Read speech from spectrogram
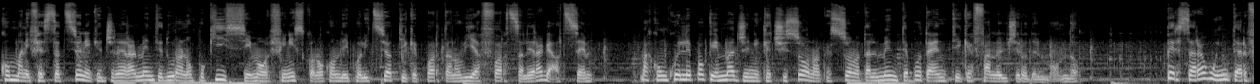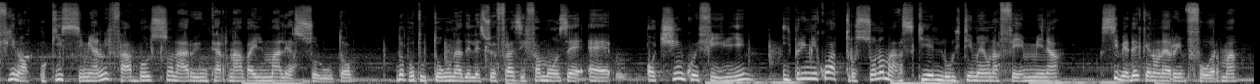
con manifestazioni che generalmente durano pochissimo e finiscono con dei poliziotti che portano via a forza le ragazze, ma con quelle poche immagini che ci sono che sono talmente potenti che fanno il giro del mondo. Per Sarah Winter, fino a pochissimi anni fa, Bolsonaro incarnava il male assoluto. Dopotutto una delle sue frasi famose è Ho cinque figli, i primi quattro sono maschi e l'ultima è una femmina. Si vede che non ero in forma.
